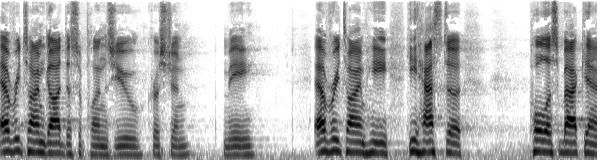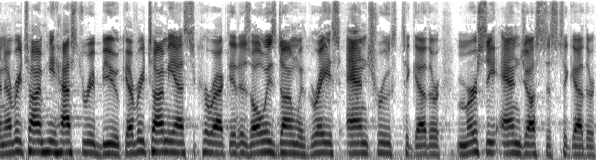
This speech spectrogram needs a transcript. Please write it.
Every time God disciplines you, Christian, me, every time He, he has to pull us back in. Every time he has to rebuke, every time he has to correct, it is always done with grace and truth together, mercy and justice together.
